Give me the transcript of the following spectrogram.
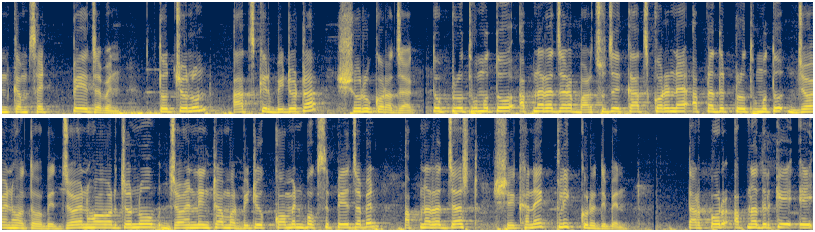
ইনকাম সাইট পেয়ে যাবেন। তো চলুন আজকের ভিডিওটা শুরু করা যাক। তো প্রথমত আপনারা যারা বারসুজে কাজ করেন না, আপনাদের প্রথমত জয়েন হতে হবে। জয়েন হওয়ার জন্য জয়েন লিঙ্কটা আমার ভিডিও কমেন্ট বক্সে পেয়ে যাবেন। আপনারা জাস্ট সেখানে ক্লিক করে দিবেন। তারপর আপনাদেরকে এই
